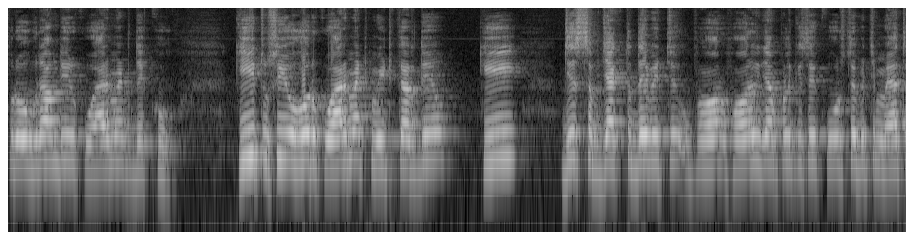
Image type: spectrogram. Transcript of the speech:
ਪ੍ਰੋਗਰਾਮ ਦੀ ਰਿਕੁਆਇਰਮੈਂਟ ਦੇਖੋ। ਕੀ ਤੁਸੀਂ ਉਹ ਰਿਕੁਆਇਰਮੈਂਟ ਮੀਟ ਕਰਦੇ ਹੋ? ਕਿ ਜਿਸ ਸਬਜੈਕਟ ਦੇ ਵਿੱਚ ਫੋਰ ਐਗਜ਼ਾਮਪਲ ਕਿਸੇ ਕੋਰਸ ਦੇ ਵਿੱਚ ਮੈਥ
